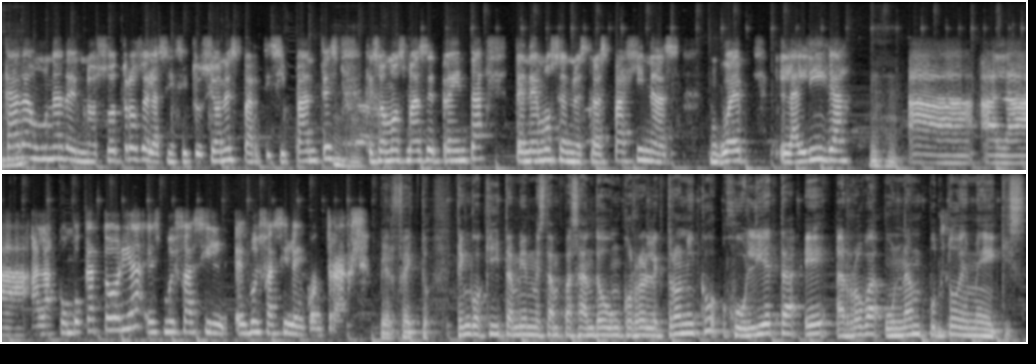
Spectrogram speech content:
Cada una de nosotros, de las instituciones participantes, que somos más de 30, tenemos en nuestras páginas páginas web la liga a, la, a, la, convocatoria, es muy fácil, es muy fácil encontrarla. Perfecto. Tengo aquí también me están pasando un correo electrónico, julietae.unam.mx.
